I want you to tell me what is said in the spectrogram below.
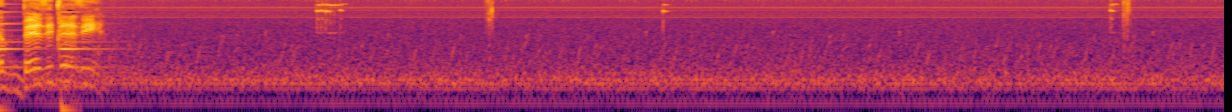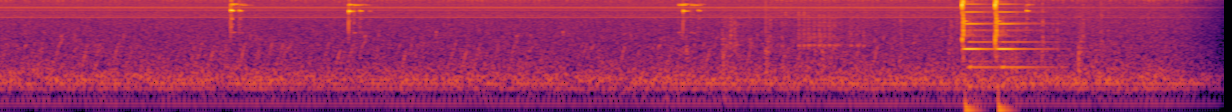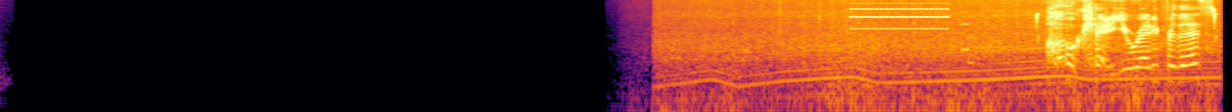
Busy, busy. Okay, you ready for this?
